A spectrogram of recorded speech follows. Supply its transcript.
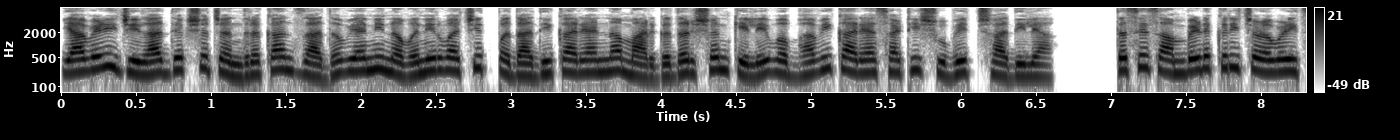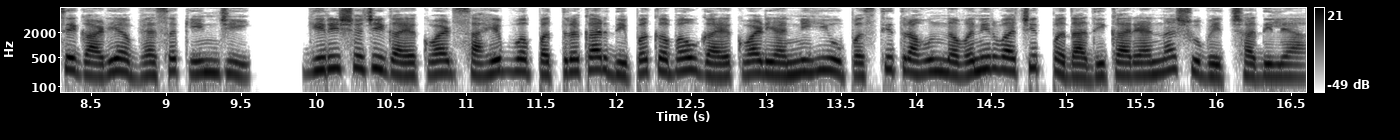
यावेळी जिल्हाध्यक्ष चंद्रकांत जाधव यांनी नवनिर्वाचित पदाधिकाऱ्यांना मार्गदर्शन केले व भावी कार्यासाठी शुभेच्छा दिल्या. तसेच आंबेडकरी चळवळीचे गाडी अभ्यासक इंजी गिरीशजी गायकवाड साहेब व पत्रकार दीपक अभाऊ गायकवाड यांनीही उपस्थित राहून नवनिर्वाचित पदाधिकाऱ्यांना शुभेच्छा दिल्या.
